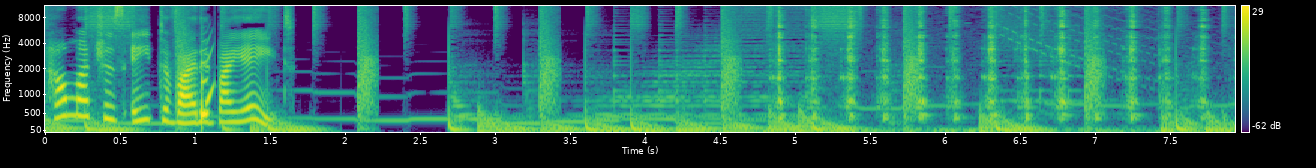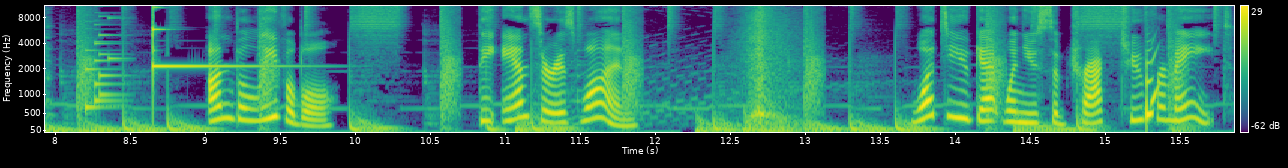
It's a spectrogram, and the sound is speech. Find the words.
How much is 8 divided by 8? Unbelievable! The answer is 1. What do you get when you subtract 2 from 8?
